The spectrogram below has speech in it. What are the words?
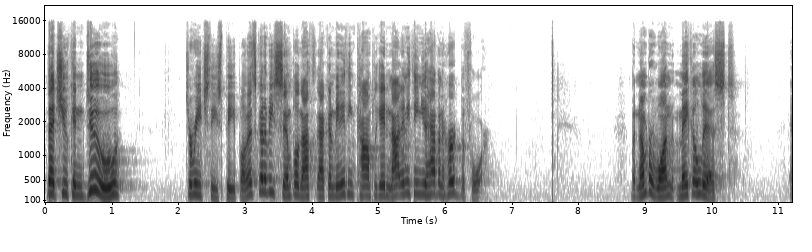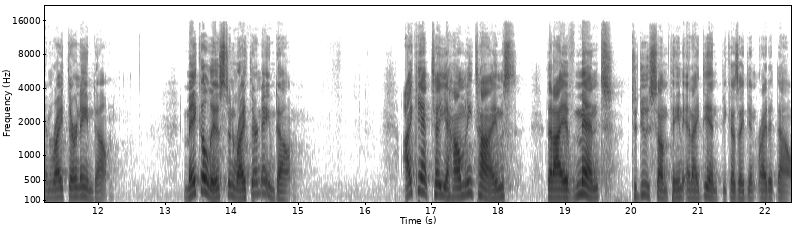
that you can do to reach these people. And it's going to be simple, not, not going to be anything complicated, not anything you haven't heard before. But number one, make a list and write their name down. Make a list and write their name down. I can't tell you how many times that I have meant to do something and I didn't because I didn't write it down.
